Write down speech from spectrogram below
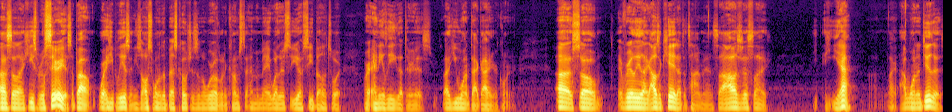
Uh, so like he's real serious about what he believes in. He's also one of the best coaches in the world when it comes to MMA, whether it's the UFC, Bellator, or any league that there is. Like you want that guy in your corner. Uh, so it really like I was a kid at the time, man. So I was just like, yeah, like I want to do this.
